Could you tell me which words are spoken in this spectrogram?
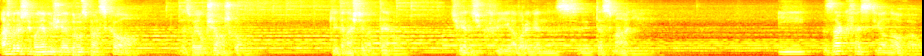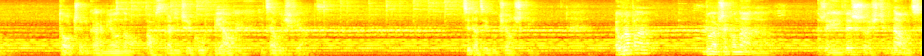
Aż wreszcie pojawił się Bruce Pascoe ze swoją książką kilkanaście lat temu. Ćwierć krwi aborygen z Tasmanii. I zakwestionował to, czym karmiono Australijczyków białych i cały świat. Cytat z jego książki. Europa była przekonana, że jej wyższość w nauce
